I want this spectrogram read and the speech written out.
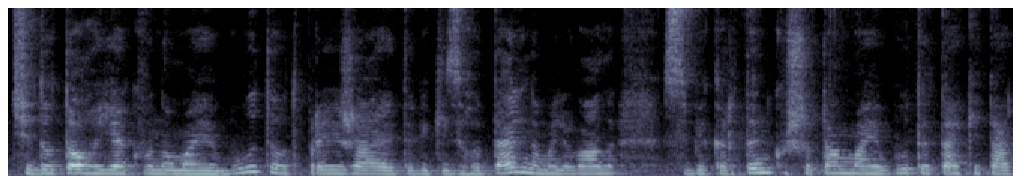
чи до того, як воно має бути, от приїжджаєте в якийсь готель, намалювали собі картинку, що там має бути так і так,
